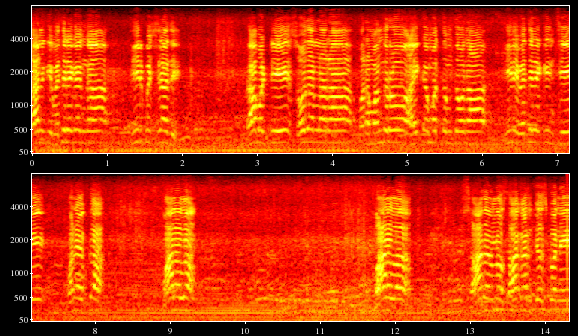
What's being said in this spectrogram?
దానికి వ్యతిరేకంగా తీర్పిచ్చినది కాబట్టి సోదరులారా మనమందరూ ఐకమత్యంతోన దీన్ని వ్యతిరేకించి మన యొక్క మానల మానల సాధనను సహకారం చేసుకొని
